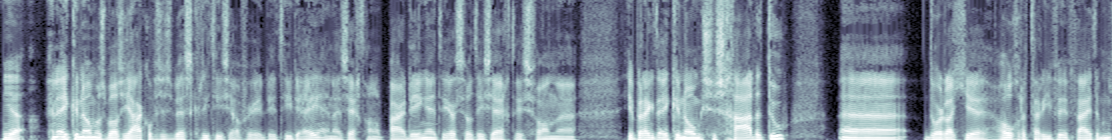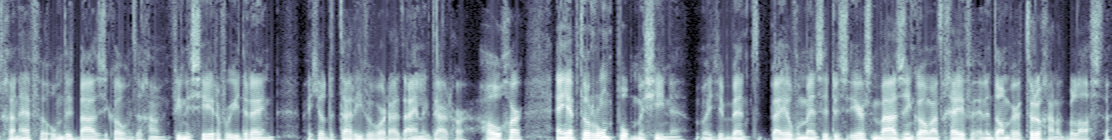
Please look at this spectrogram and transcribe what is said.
Ja. Een econoom Bas Jacobs is best kritisch over dit idee. En hij zegt dan een paar dingen. Het eerste wat hij zegt is van... Uh, je brengt economische schade toe. Uh, doordat je hogere tarieven in feite moet gaan heffen om dit basisinkomen te gaan financieren voor iedereen. Weet je wel, de tarieven worden uiteindelijk daardoor hoger. En je hebt een rondpopmachine. Want je bent bij heel veel mensen dus eerst een basisinkomen aan het geven en het dan weer terug aan het belasten.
